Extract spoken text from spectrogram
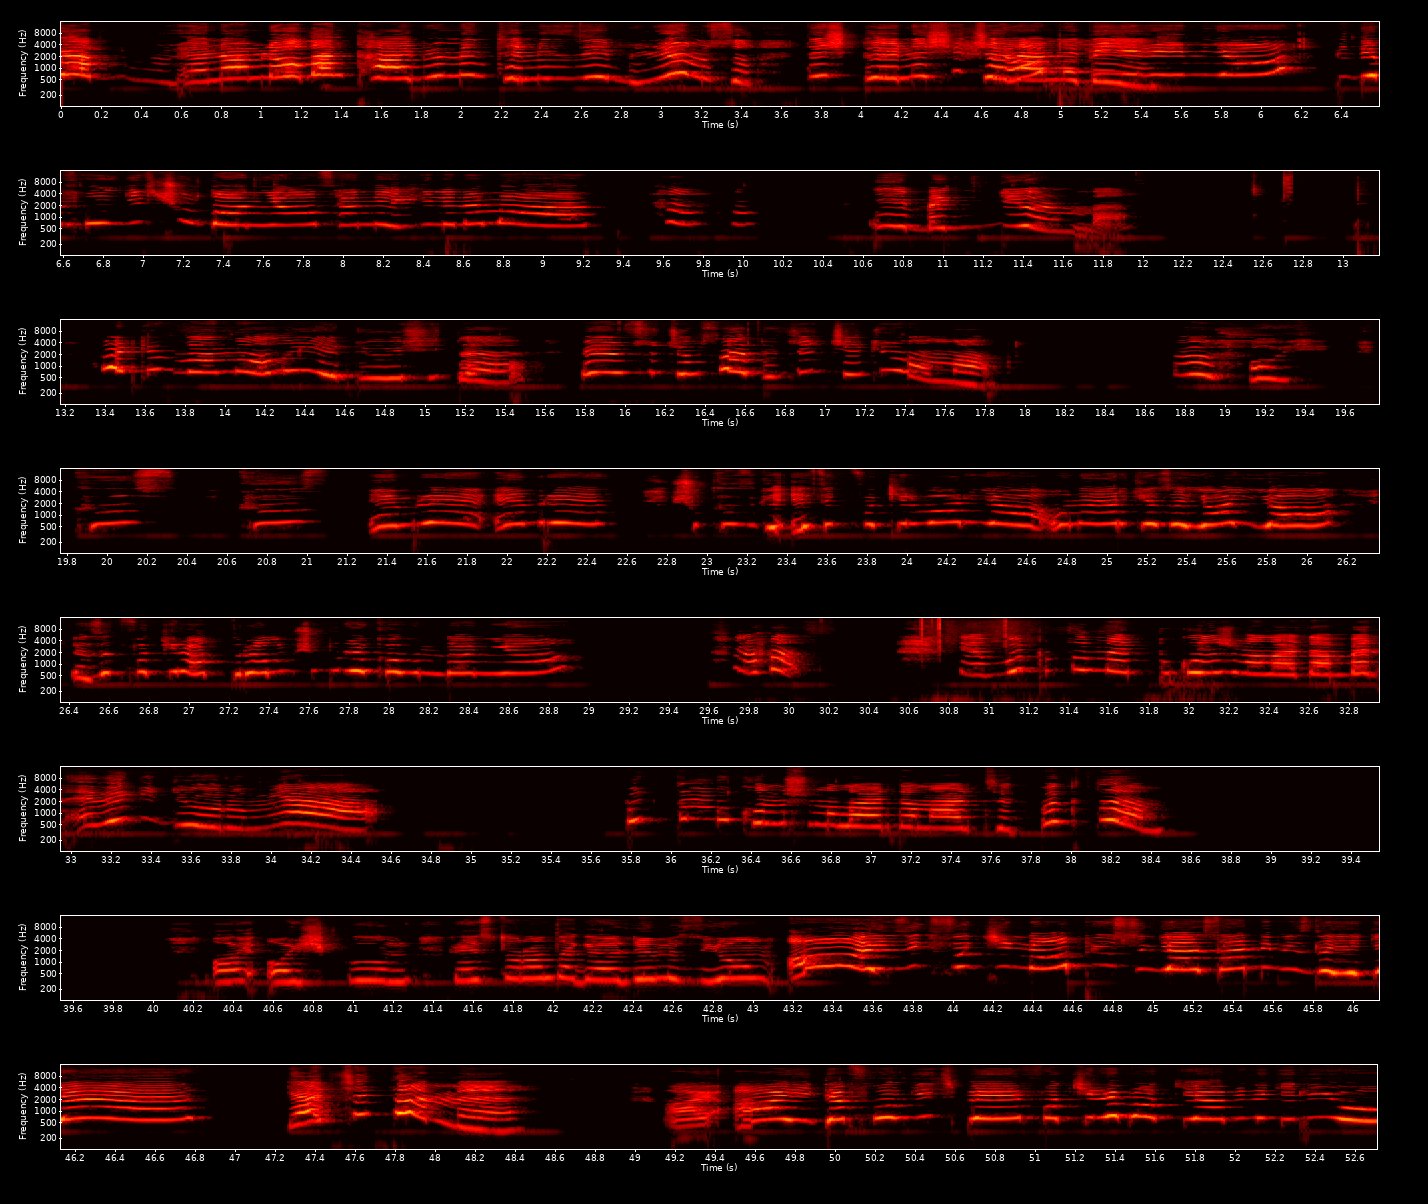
ya önemli olan kalbimin temizliği biliyor musun? Dış görünüş hiç önemli değil. Benim ya. Bir defol git şuradan ya. Seninle ilgilenemem. İyi ben gidiyorum ben. Herkes benimle alay ediyor işte. Benim suçum sadece çirkin olmak. Öf. Ay kız kız Emre Emre şu kız ezik fakir var ya onu herkese yay ya. Ezik fakir attıralım şu bırakımından ya. Ya bıktım hep bu konuşmalardan. Ben eve gidiyorum ya. Bıktım bu konuşmalardan artık. Bıktım. Ay aşkım restoranta geldiğimiz yol. Aa ezik fakir ne yapıyorsun gel sen de bizle ye gel. Gerçekten mi? Ay ay defol git be fakire bak ya bir de geliyor.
